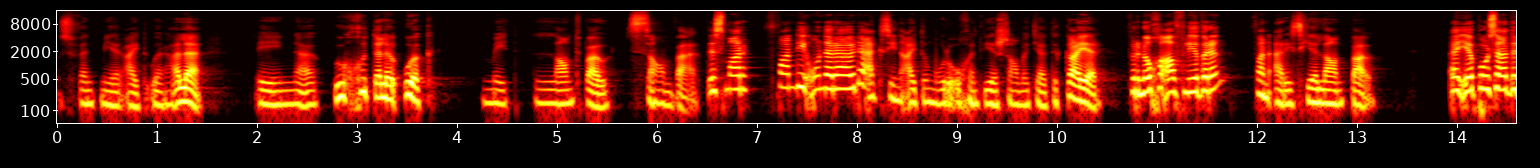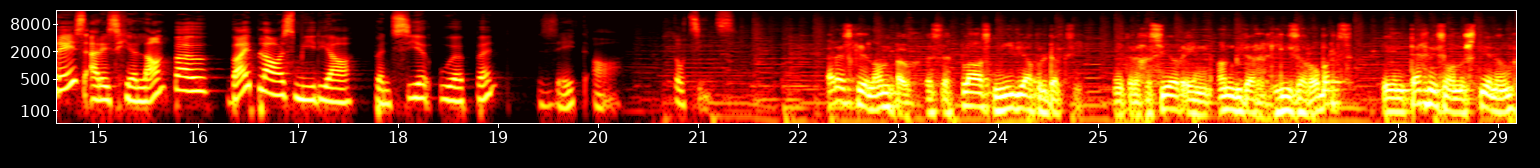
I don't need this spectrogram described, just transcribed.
Ons vind meer uit oor hulle en uh, hoe goed hulle ook met landbou saamwerk. Dis maar van die onderhoude. Ek sien uit om môreoggend weer saam met jou te kuier vir nog 'n aflewering van RSG Landbou. 'n E-posadres: rsglandbou@plaasmedia.co.za. Totsiens. RSG Landbou is 'n Plaas Media produksie met regisseur en aanbieder Lize Roberts en tegniese ondersteuning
